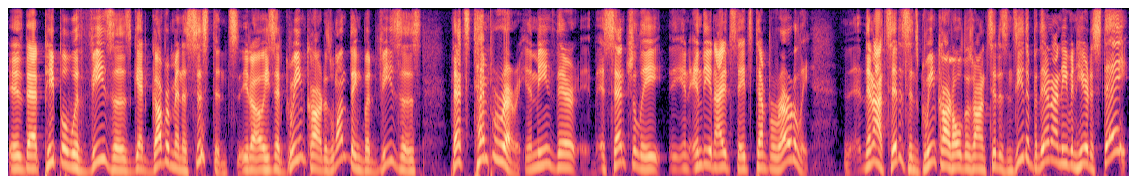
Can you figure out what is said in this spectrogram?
is that people with visas get government assistance. You know, he said green card is one thing, but visas that's temporary. It means they're essentially in, in the United States temporarily. They're not citizens. Green card holders aren't citizens either, but they're not even here to stay.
